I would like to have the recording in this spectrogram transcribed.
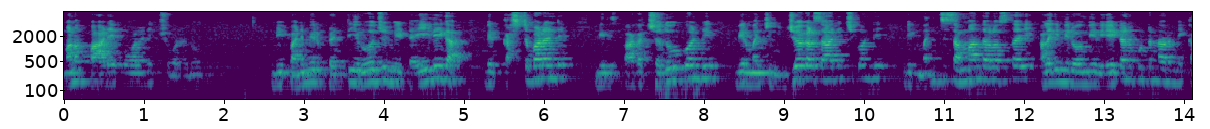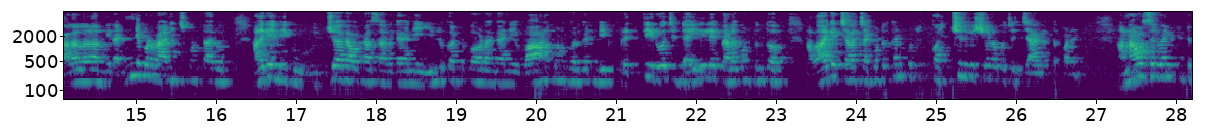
మనం పాడైపోవాలని చూడడు. మీ పని మీరు ప్రతిరోజు మీ డైలీగా మీరు కష్టపడండి. మీరు బాగా చదువుకోండి. మీరు మంచి ఉద్యోగాలు సాధించుకోండి. మీకు మంచి సంబంధాలు వస్తాయి అలాగే మీరు మీరు ఏటనుకుంటున్నారు మీ కలల్లో మీరు అన్నీ కూడా రాణించుకుంటారు. అలాగే మీకు ఉద్యోగ అవకాశాలు కానీ ఇల్లు కట్టుకోవడం కానీ వాహన కొనుగోలు కానీ మీకు ప్రతిరోజు డైలీ లైఫ్ ఎలాగుంటుందో అలాగే చాలా చక్కటి కానీ కొంచెం ఖర్చుల విషయంలో కొంచెం జాగ్రత్త పడండి. అనవసరమైనటువంటి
